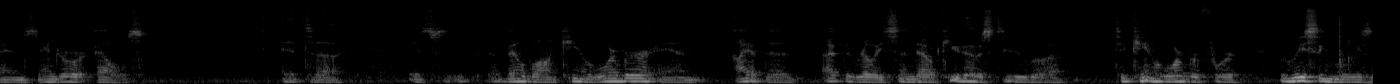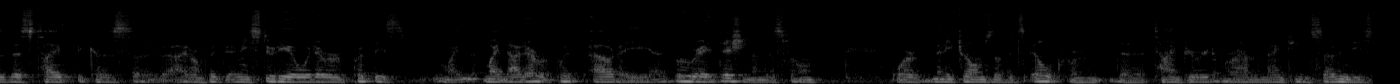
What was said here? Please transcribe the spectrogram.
and Sandor Elès. It's uh, it's available on Kino Lorber, and I have to I have to really send out kudos to uh, to Kino Lorber for releasing movies of this type because uh, I don't think any studio would ever put these might might not ever put out a uh, Blu-ray edition of this film or many films of its ilk from the time period of around the 1970s.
